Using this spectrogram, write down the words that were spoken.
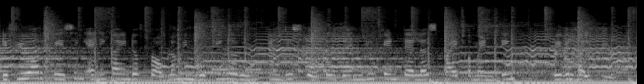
If you are facing any kind of problem in booking a room in this hotel, then you can tell us by commenting. We will help you.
